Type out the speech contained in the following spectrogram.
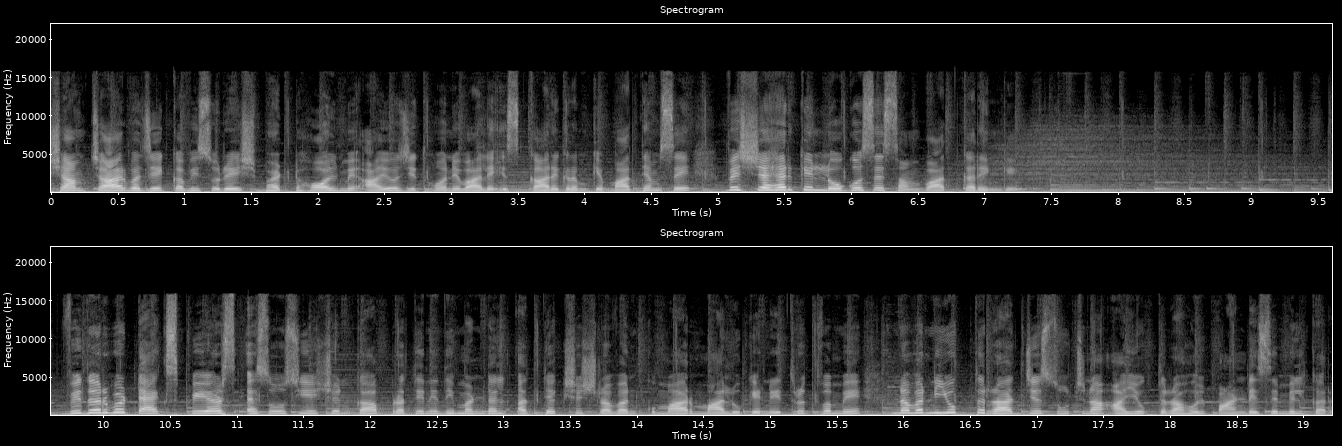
शाम चार बजे कवि सुरेश भट्ट हॉल में आयोजित होने वाले इस कार्यक्रम के माध्यम से वे शहर के लोगों से संवाद करेंगे। विदर्भ टैक्स पेयर्स एसोसिएशन का प्रतिनिधिमंडल अध्यक्ष श्रवण कुमार मालू के नेतृत्व में नवनियुक्त राज्य सूचना आयुक्त राहुल पांडे से मिलकर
